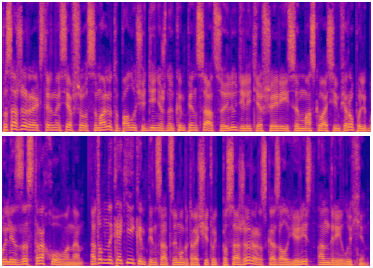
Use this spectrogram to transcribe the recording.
Пассажиры экстренно севшего самолета получат денежную компенсацию. Люди, летевшие рейсом Москва-Симферополь, были застрахованы. О том, на какие компенсации могут рассчитывать пассажиры, рассказал юрист Андрей Лухин.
